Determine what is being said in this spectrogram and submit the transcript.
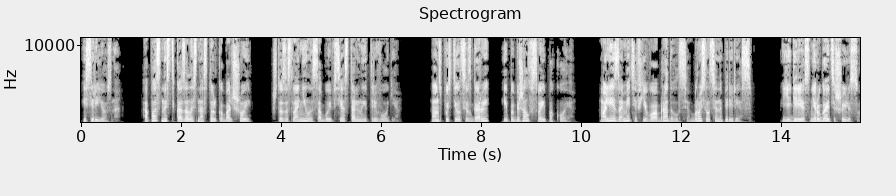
и серьезно. Опасность казалась настолько большой, что заслонила собой все остальные тревоги. Он спустился с горы и побежал в свои покои. Мали, заметив его, обрадовался, бросился на перерез. «Егерес, не ругайте Шилесу.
